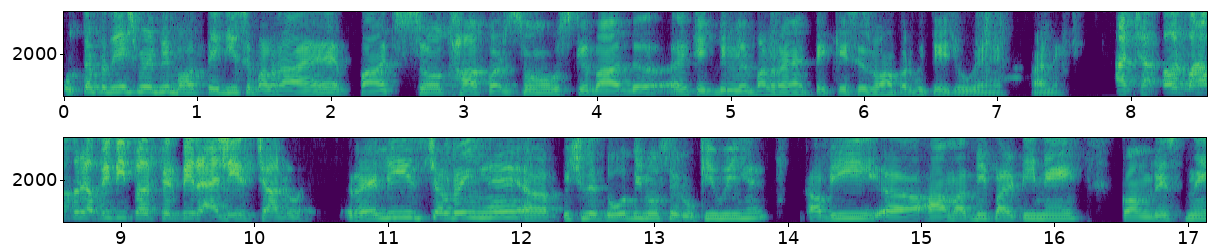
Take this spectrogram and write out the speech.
उत्तर प्रदेश में भी बहुत तेज़ी से बढ़ रहा है। 500 था परसों उसके बाद एक एक दिन में बढ़ रहे हैं। केसेस वहाँ पर भी तेज हो गए हैं आने। अच्छा और वहाँ पर अभी भी पर फिर भी रैलीज चालू है। रैलीज चल रही हैं पिछले दो दिनों से रुकी हुई हैं। अभी आम आदमी पार्टी ने कांग्रेस ने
